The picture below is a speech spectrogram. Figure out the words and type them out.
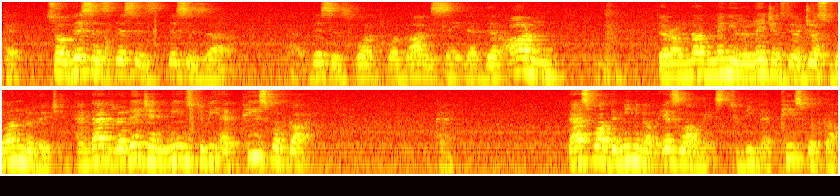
Okay? So this is this is this is uh, this is what, what God is saying, that there are, there are not many religions, there are just one religion. And that religion means to be at peace with God. Okay? That's what the meaning of Islam is, to be at peace with God.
